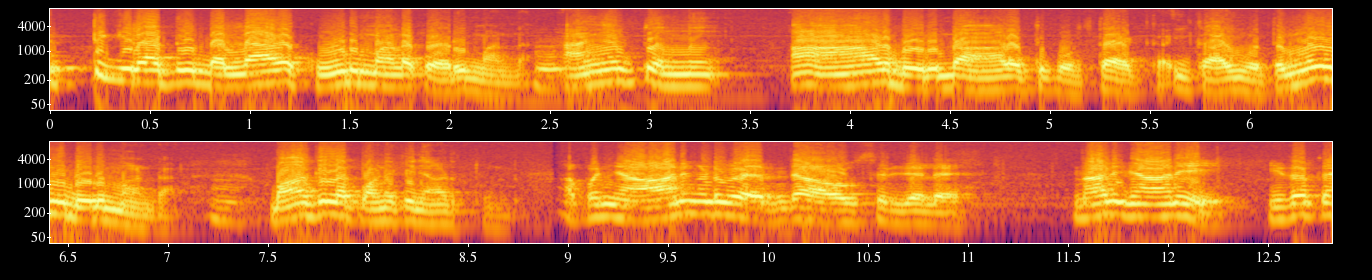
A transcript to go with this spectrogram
എട്ട് കിലോത്തിൽ വല്ലാതെ കൂടും വേണ്ട കുറയും വേണ്ട അങ്ങനത്തെ ഒന്ന് ആ ആൾ വരുമ്പോ ആളെത്തി കൊടുത്തയക്ക ഈ കാര്യം കൊടുത്ത നിങ്ങൾ ഇനി വരും വേണ്ട ബാക്കിയുള്ള പണിക്ക് ഞാൻ എടുത്തുണ്ട് അപ്പൊ ഞാനും കണ്ട് വരേണ്ട ആവശ്യമില്ല ആവശ്യമില്ലല്ലേ? എന്നാലും ഞാനേ ഇതൊക്കെ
